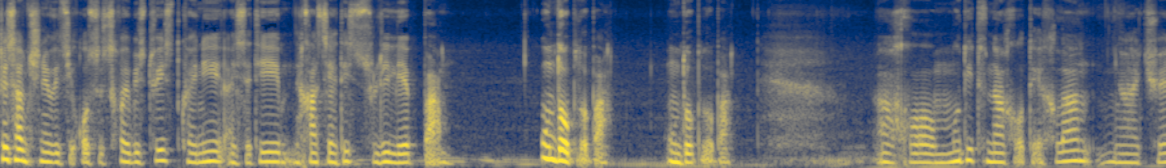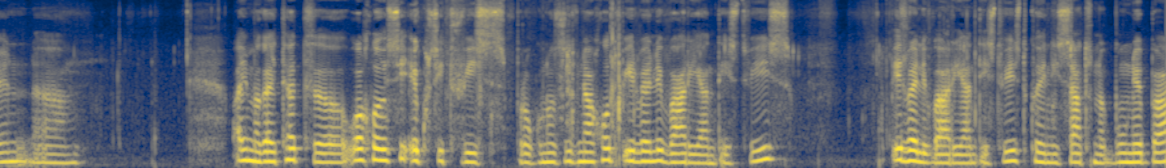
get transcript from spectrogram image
შესამჩნევიც იყოს სხვებისთვის თქვენი ესეთი ხასიათის ცვლილება უნდობლობა. უნდობლობა. ხო მოდით ვნახოთ ახლა ჩვენ აი მაგალითად უახლოესი 6 თვის პროგნოზი ვნახოთ პირველი ვარიანტისთვის. პირველი ვარიანტისთვის თქვენი სათნო ბუნება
